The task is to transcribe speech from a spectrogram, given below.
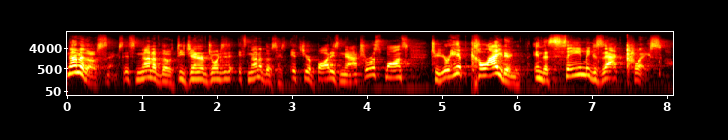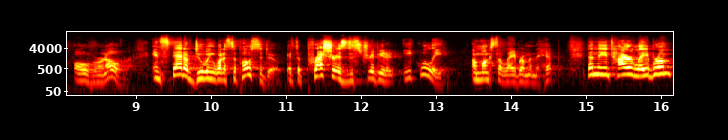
None of those things. It's none of those. Degenerative joints, it's none of those things. It's your body's natural response to your hip colliding in the same exact place over and over instead of doing what it's supposed to do. If the pressure is distributed equally amongst the labrum and the hip. Then the entire labrum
